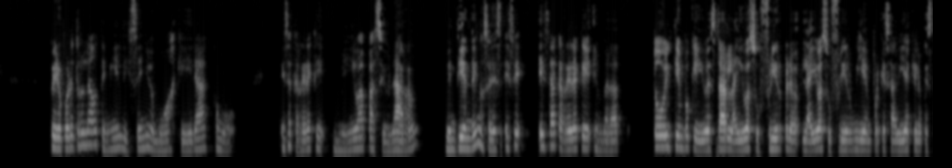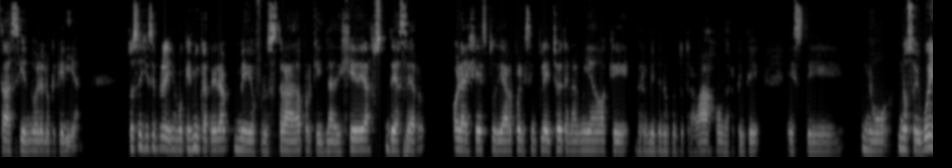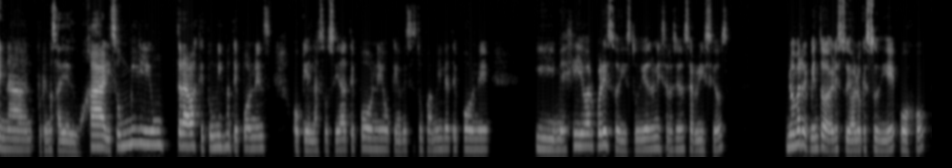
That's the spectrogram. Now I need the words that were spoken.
Pero por otro lado tenía el diseño de modas, que era como esa carrera que me iba a apasionar ¿Me entienden? O sea, es ese, esa carrera que en verdad todo el tiempo que iba a estar la iba a sufrir, pero la iba a sufrir bien porque sabía que lo que estaba haciendo era lo que quería. Entonces yo siempre le llamo que es mi carrera medio frustrada porque la dejé de, hacer o la dejé de estudiar por el simple hecho de tener miedo a que de repente no encuentro trabajo, de repente este, no, no soy buena, porque no sabía dibujar, y son mil y un trabas que tú misma te pones, o que la sociedad te pone, o que a veces tu familia te pone, y me dejé llevar por eso y estudié administración de servicios. No me arrepiento de haber estudiado lo que estudié, ojo,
